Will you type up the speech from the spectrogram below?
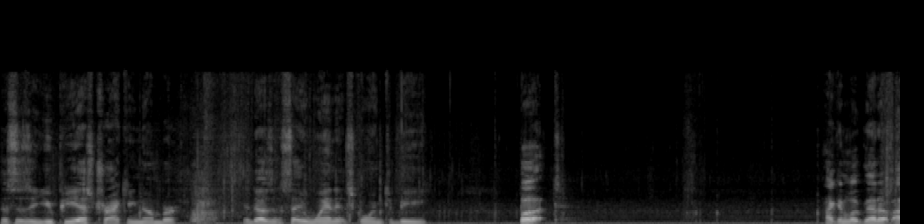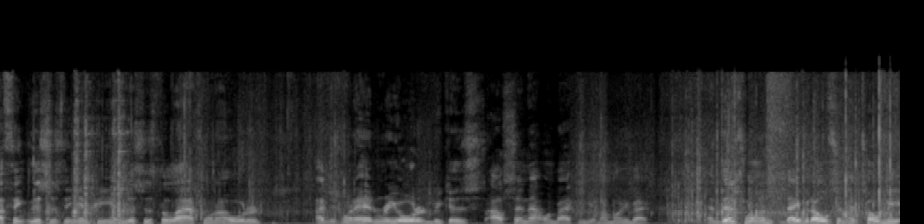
this is a UPS tracking number. It doesn't say when it's going to be, but I can look that up. I think this is the NPN. This is the last one I ordered. I just went ahead and reordered because I'll send that one back and get my money back. And this one, David Olson had told me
